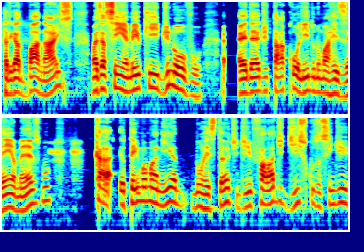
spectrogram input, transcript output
tá ligado? Banais. Mas assim, é meio que, de novo, É a ideia de estar tá acolhido numa resenha mesmo. Cara, eu tenho uma mania no restante de falar de discos assim de.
